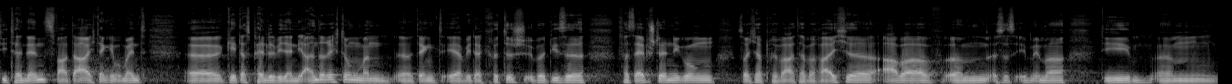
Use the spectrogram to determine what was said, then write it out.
die Tendenz war da. Ich denke, im Moment äh, geht das Pendel wieder in die andere Richtung. Man äh, denkt eher wieder kritisch über diese Verselbstständigung solcher privater Bereiche, aber ähm, es ist eben immer die, ähm,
